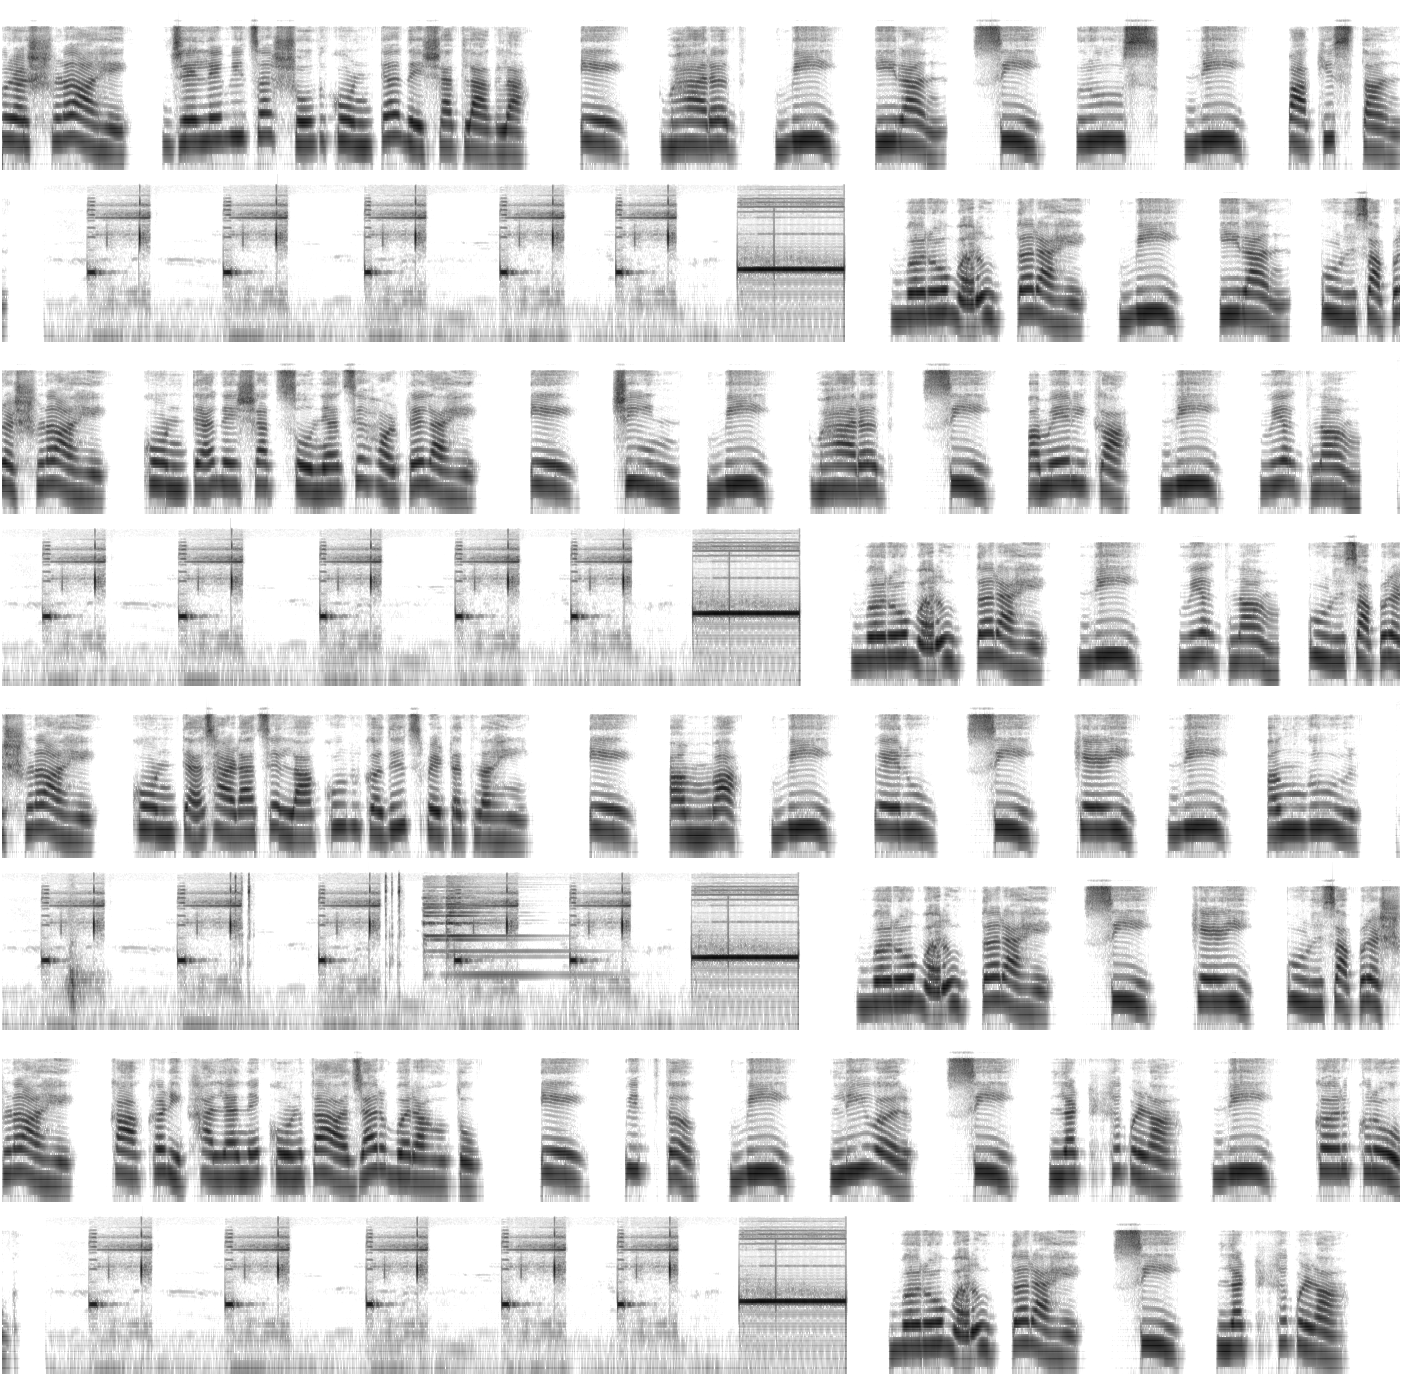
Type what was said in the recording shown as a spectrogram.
प्रश्न आहे जेलेबीचा शोध कोणत्या देशात लागला? A Bharat B Iran C रूस डी पाकिस्तान. बरोबर उत्तर आहे बी इराण. पुढचा प्रश्न आहे कोणत्या देशात सोन्याचे हॉटेल आहे? ए चीन B Bharat C America. Đi Việt Nam. बरोबर उत्तर आहे. डी व्हिएतनाम पुढचा प्रश्न आहे. कोणत्या झाडाचे लाकूड कधीच पेटत नाही? ए आंबा. बी पेरू. सी केळी. डी अंगूर. बरोबर उत्तर आहे. सी. केळी. पुढचा प्रश्न आहे. काकडी खाल्ल्याने कोणता आजार बरा होतो? ए. पित्त. बी. लिव्हर. सी. लठ्ठपणा. डी. कर्करोग. बरोबर उत्तर आहे. सी. लठ्ठपणा.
